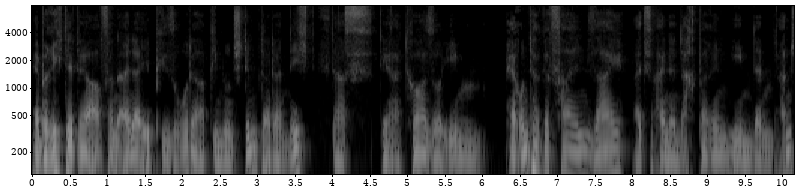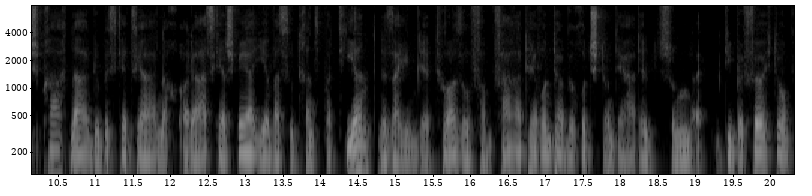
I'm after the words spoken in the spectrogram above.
er berichtete auch von einer Episode, ob die nun stimmt oder nicht, dass der Torso ihm heruntergefallen sei, als eine Nachbarin ihn denn ansprach, na, du bist jetzt ja noch oder hast ja schwer, hier was zu transportieren. Da sei ihm der Torso vom Fahrrad heruntergerutscht und er hatte schon die Befürchtung,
